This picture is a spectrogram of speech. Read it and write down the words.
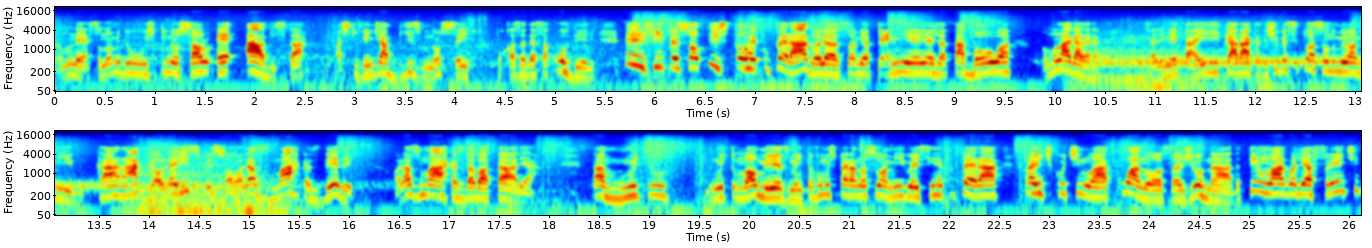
Vamos nessa. O nome do espinossauro é Abyss, tá? Acho que vem de abismo, não sei, por causa dessa cor dele. Enfim, pessoal, estou recuperado. Olha só, minha perninha já tá boa. Vamos lá, galera. Se alimentar aí. Caraca, deixa eu ver a situação do meu amigo. Caraca, olha isso, pessoal. Olha as marcas dele. Olha as marcas da batalha. Tá muito, muito mal mesmo. Então vamos esperar nosso amigo aí se recuperar pra gente continuar com a nossa jornada. Tem um lago ali à frente,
